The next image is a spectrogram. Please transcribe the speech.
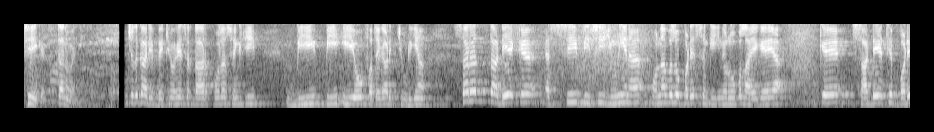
ਠੀਕ ਹੈ ਧੰਨਵਾਦ। ਉੱਚ ਅਧਿਕਾਰੀ ਬੈਠੇ ਹੋਏ ਸਰਦਾਰ ਪੋਲਾ ਸਿੰਘ ਜੀ ਬੀਪੀਈਓ ਫਤਿਹਗੜ੍ਹ ਚੂੜੀਆਂ। ਸਰ ਤੁਹਾਡੇ ਇੱਕ ਐਸਸੀ ਬੀਸੀ ਯੂਨੀਅਨ ਆ, ਉਹਨਾਂ ਵੱਲੋਂ ਬੜੇ ਸੰਗੀਨ ਰੂਪ ਲਾਏ ਗਏ ਆ ਕਿ ਸਾਡੇ ਇੱਥੇ ਬੜੇ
